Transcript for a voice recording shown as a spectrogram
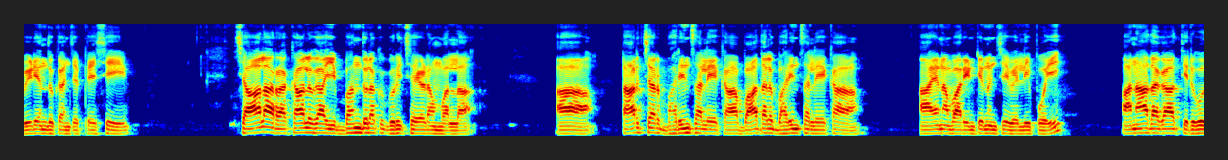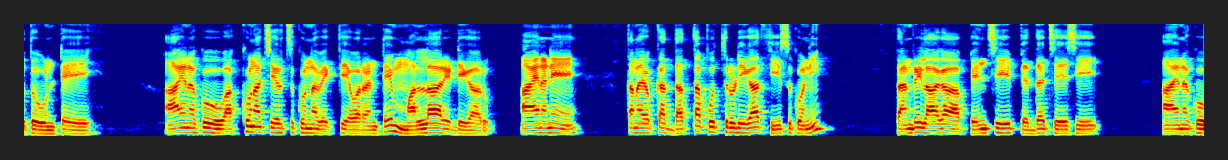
వీడెందుకు అని చెప్పేసి చాలా రకాలుగా ఇబ్బందులకు గురి చేయడం వల్ల ఆ టార్చర్ భరించలేక బాధలు భరించలేక ఆయన వారింటి నుంచి వెళ్ళిపోయి అనాథగా తిరుగుతూ ఉంటే ఆయనకు హక్కున చేర్చుకున్న వ్యక్తి ఎవరంటే మల్లారెడ్డి గారు. ఆయననే తన యొక్క దత్తపుత్రుడిగా తీసుకొని తండ్రిలాగా పెంచి పెద్ద చేసి ఆయనకు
